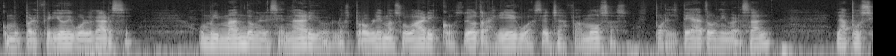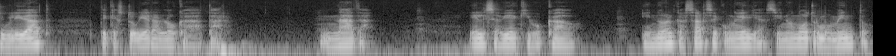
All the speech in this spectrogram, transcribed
como prefirió divulgarse, o mimando en el escenario los problemas ováricos de otras yeguas hechas famosas por el teatro universal, la posibilidad de que estuviera loca de atar. Nada. Él se había equivocado y no al casarse con ella, sino en otro momento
